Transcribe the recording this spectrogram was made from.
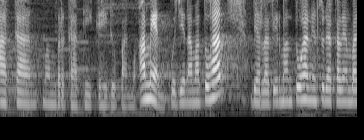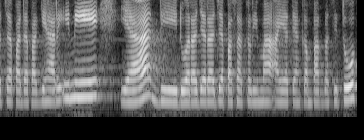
akan memberkati kehidupanmu. Amin. Puji nama Tuhan. Biarlah firman Tuhan yang sudah kalian baca pada pagi hari ini ya di dua raja-raja pasal kelima ayat yang ke-14 itu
